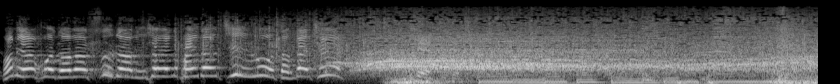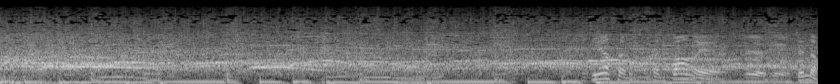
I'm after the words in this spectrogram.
王冕获得了四个领笑员的排灯，进入等待区。谢谢。谢谢很很棒哎，对对，真的。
